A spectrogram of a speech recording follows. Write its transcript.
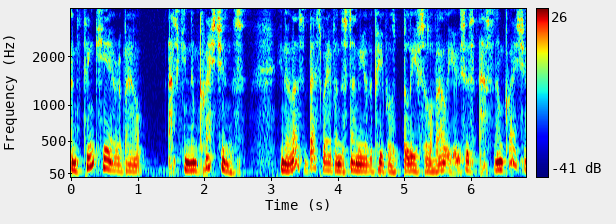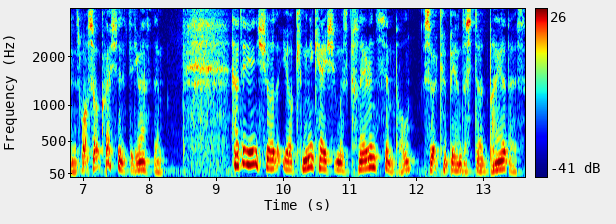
And think here about asking them questions. You know, that's the best way of understanding other people's beliefs or values is ask them questions. What sort of questions did you ask them? How did you ensure that your communication was clear and simple so it could be understood by others?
